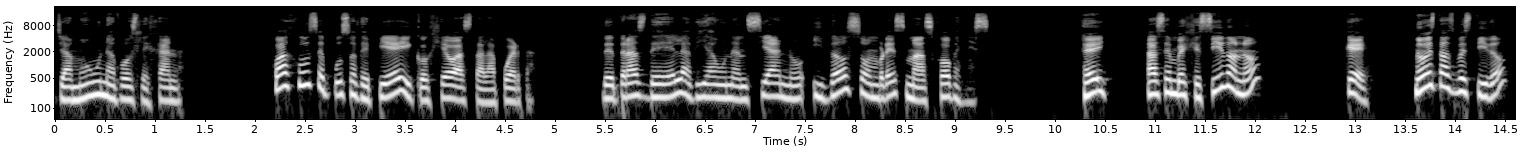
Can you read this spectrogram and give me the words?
llamó una voz lejana. Huahu se puso de pie y cogió hasta la puerta. Detrás de él había un anciano y dos hombres más jóvenes. ¡Hey! Has envejecido, ¿no? ¿Qué? ¿No estás vestido?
